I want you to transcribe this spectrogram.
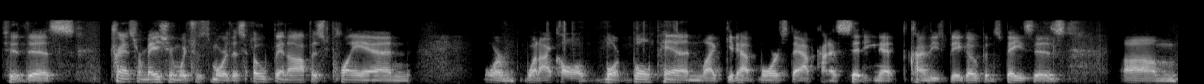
to this transformation, which was more this open office plan, more what I call more bullpen, like you'd have more staff kind of sitting at kind of these big open spaces, um,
